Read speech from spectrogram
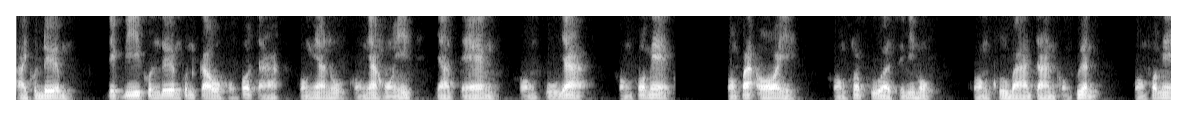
อายคนเดิม เด็กดีคนเดิมคนเก่าของพ่อจ๋าของย่านุของย่าหอยย่าแตงของปู่ย่าของพ่อแม่ของป้าออย ของครอบครัวเสนีหกของครูบาอาจารย์ของเพื่อนของพ่อแม่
